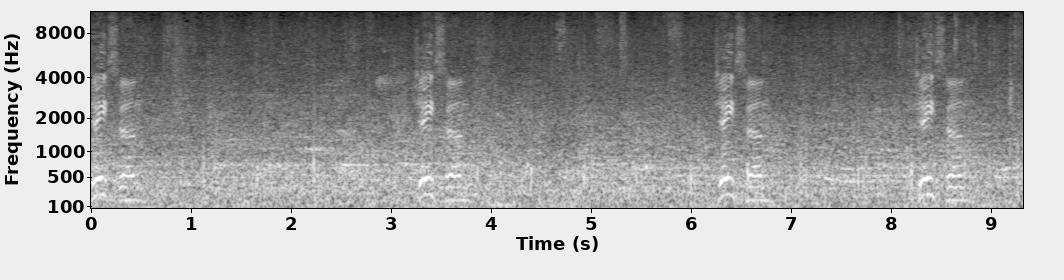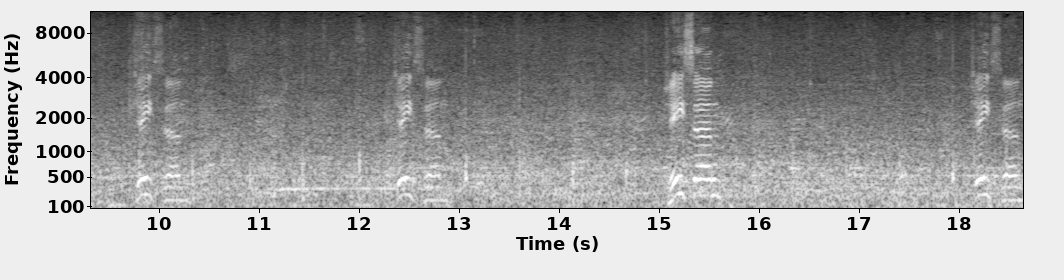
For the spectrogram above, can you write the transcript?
Jason! Jason! Jason! Jason! Jason! Jason! Jason! Jason!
